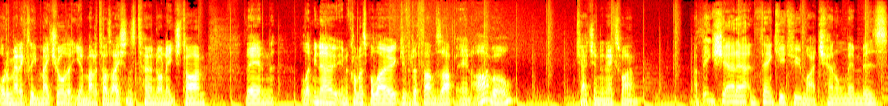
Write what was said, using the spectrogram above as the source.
automatically make sure that your monetization is turned on each time. Then let me know in the comments below, give it a thumbs up, and I will catch you in the next one. A big shout out and thank you to my channel members.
